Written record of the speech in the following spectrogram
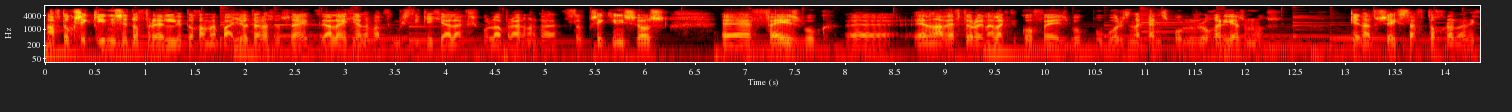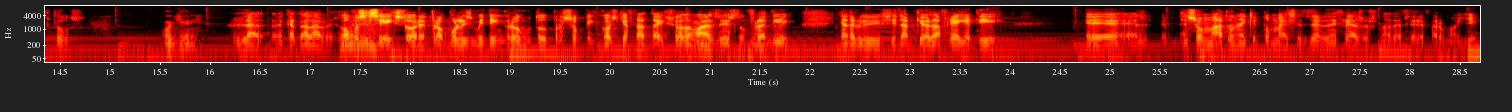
Αυτό ξεκίνησε το Friendly, το είχαμε παλιότερα στο site, αλλά έχει αναβαθμιστεί και έχει αλλάξει πολλά πράγματα. Αυτό ξεκίνησε ως ε, Facebook, ε, ένα δεύτερο εναλλακτικό Facebook που μπορείς να κάνεις πολλούς λογαριασμούς και να τους έχεις ταυτόχρονα ανοιχτούς. Okay. Ε, Κατάλαβες. Mm. Όπω εσύ έχεις το Retropolis Meeting Room, το προσωπικό και αυτά, τα έχεις όλα μαζί στο Friendly. Για να ήταν πιο ελαφριά γιατί ε, ενσωμάτωνε και το Messenger, δεν χρειάζεται μια δεύτερη εφαρμογή.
